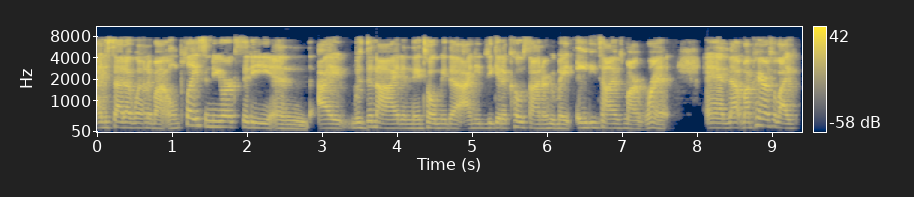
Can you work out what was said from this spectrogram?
I decided I wanted my own place in New York City, and I was denied. And they told me that I needed to get a co-signer who made 80 times my rent. And that my parents were like,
